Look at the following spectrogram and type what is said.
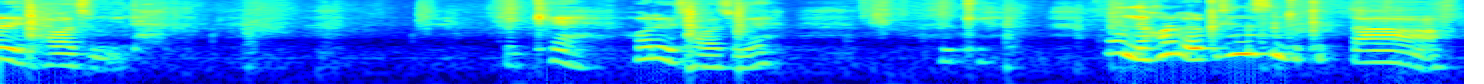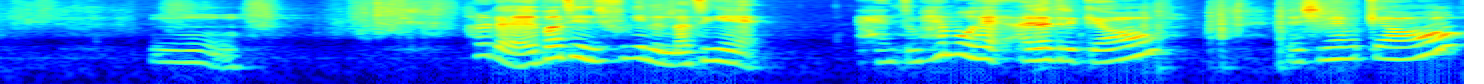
허리를 잡아줍니다. 이렇게 허리를 잡아주네. 이렇게. 어, 내 허리가 이렇게 생겼으면 좋겠다. 음. 허리가 얇아지는지 후기는 나중에 좀 해보고 해, 알려드릴게요. 열심히 해볼게요.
